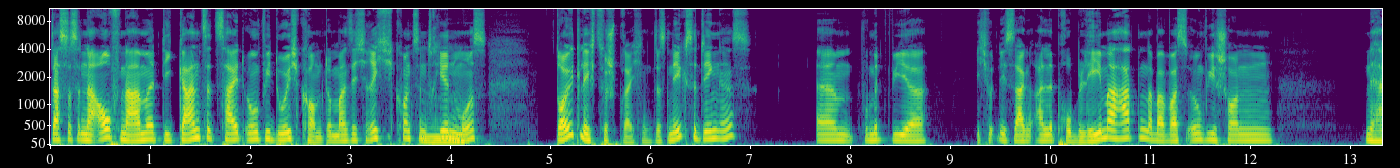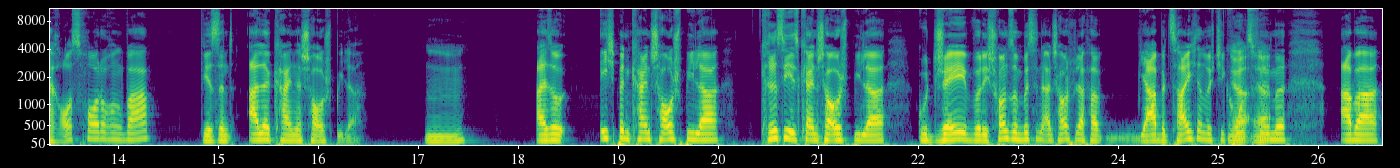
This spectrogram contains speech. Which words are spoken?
dass es in der Aufnahme die ganze Zeit irgendwie durchkommt und man sich richtig konzentrieren Mhm. muss, deutlich zu sprechen. Das nächste Ding ist, ähm, womit wir, ich würde nicht sagen, alle Probleme hatten, aber was irgendwie schon eine Herausforderung war, wir sind alle keine Schauspieler. Mhm. Also, ich bin kein Schauspieler, Chrissy ist kein Schauspieler, gut, Jay würde ich schon so ein bisschen als Schauspieler ja, bezeichnen durch die Ja, Kurzfilme, aber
